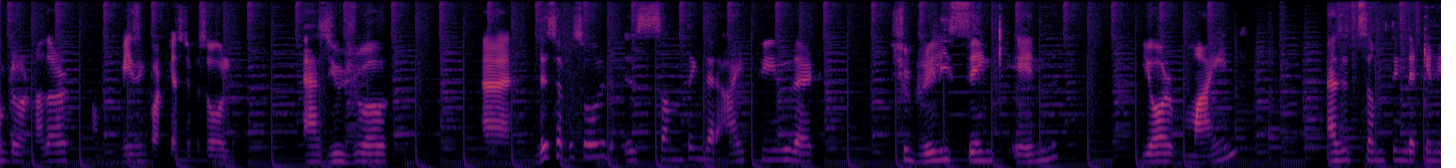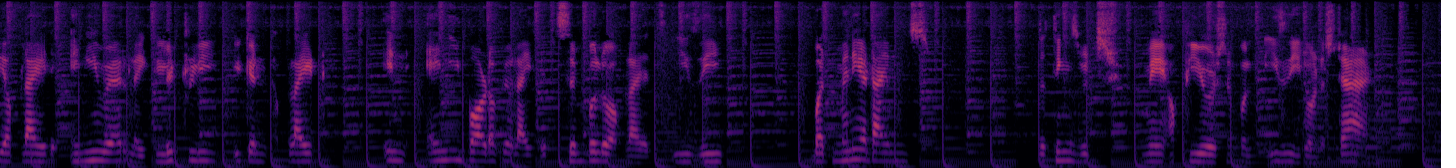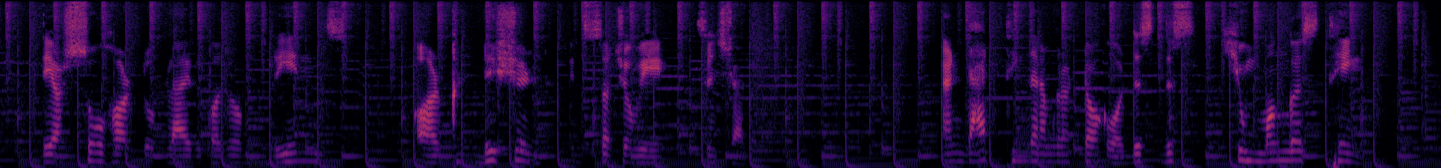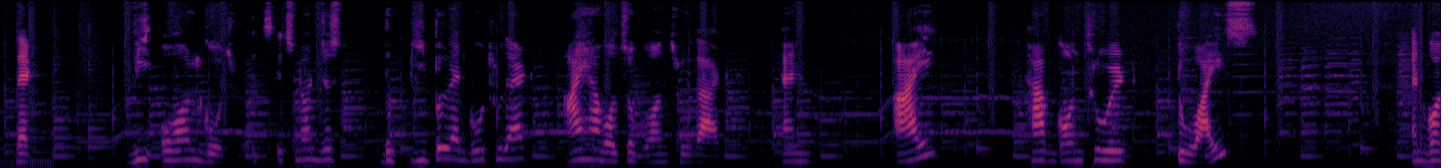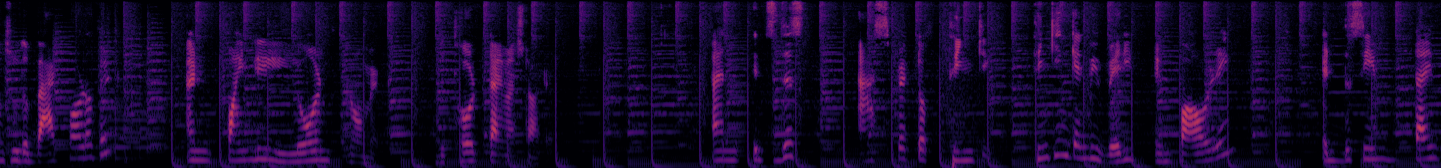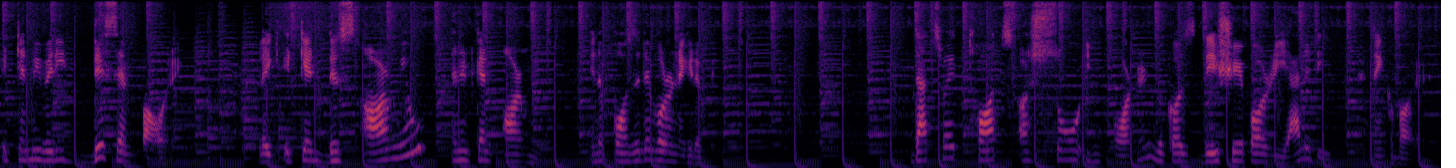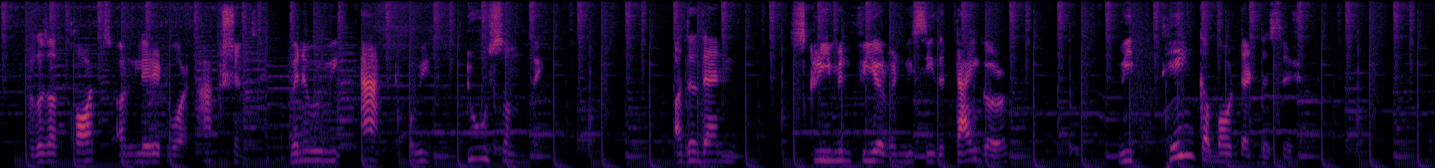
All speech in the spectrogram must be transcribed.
Welcome to another amazing podcast episode. As usual, and this episode is something that I feel that should really sink in your mind, as it's something that can be applied anywhere. Like literally, you can apply it in any part of your life. It's simple to apply. It's easy, but many a times the things which may appear simple and easy to understand they are so hard to apply because our brains are conditioned in such a way since childhood. And that thing that i'm gonna talk about this this humongous thing that we all go through. It's it's not just the people that go through that. I have also gone through that. And i have gone through it twice and gone through the bad part of it and finally learned from it the third time I started. And it's this aspect of thinking. Thinking can be very empowering, at the same time, it can be very disempowering. Like it can disarm you and it can arm you in a positive or a negative way that's why thoughts are so important because they shape our reality think about it because our thoughts are related to our actions whenever we act or we do something other than scream in fear when we see the tiger we think about that decision.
